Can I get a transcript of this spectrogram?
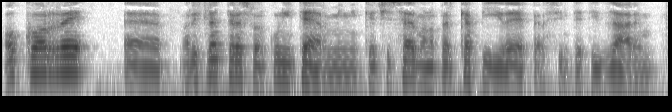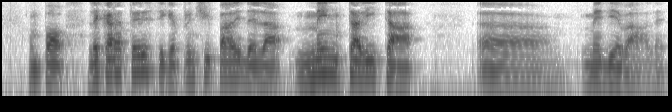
occorre eh, riflettere su alcuni termini che ci servono per capire e per sintetizzare un po' le caratteristiche principali della mentalità eh, medievale.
